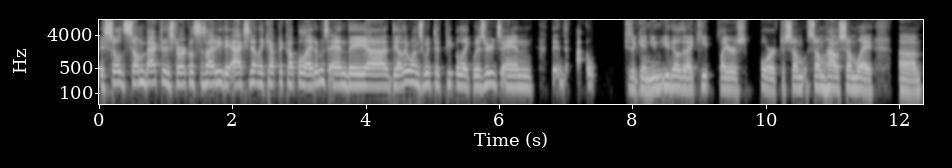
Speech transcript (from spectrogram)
they sold some back to the historical society. They accidentally kept a couple items, and they uh, the other ones went to people like wizards. And they, because again, you you know that I keep players poor to some somehow some way. Um,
